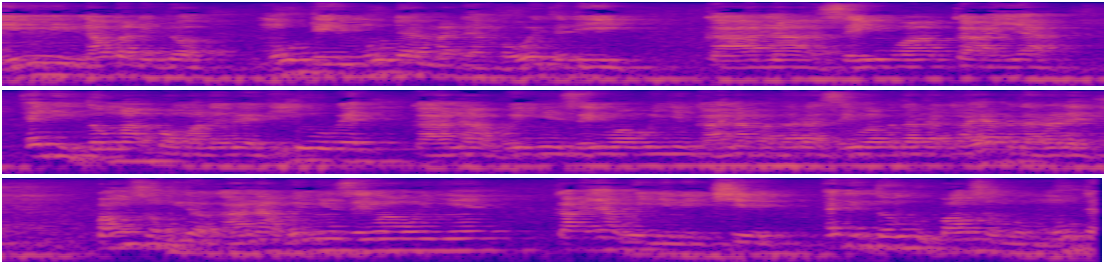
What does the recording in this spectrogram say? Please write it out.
အေးနောက်ကနေပြီးတော့မုဒ္ဒေမုဒ္ဒမတံဘဝိတ္တိကာနဇိဝါကာယအဲ့ဒီသုံးပါးအပေါ်မှာလည်းပဲဒီလိုပဲကာနဝိညာဉ်ဇိဝါဝိညာဉ်ကာနပတ္တရဇိဝါပတ္တရကာယပတ္တရနဲ့ပေါင်းစုံပြီးတော့ကာနဝိညာဉ်ဇိဝါဝိညာဉ်ကာယဝိညာဉ်တွေဖြစ်အဲ့ဒီသုံးခုပေါင်းစုံကိုမုဒ္ဒ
